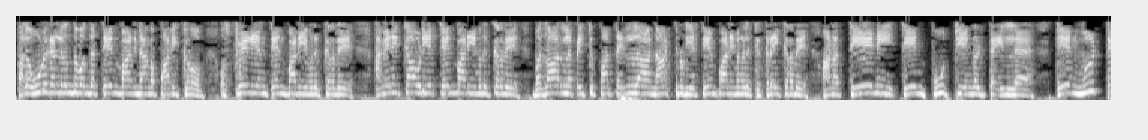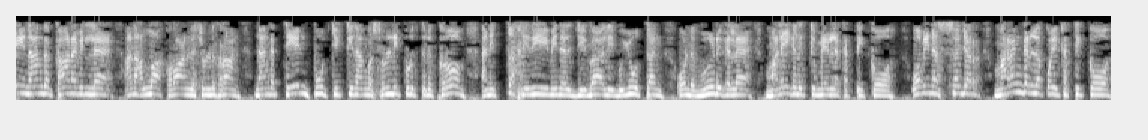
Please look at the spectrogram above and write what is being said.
பல ஊர்கள் இருந்து வந்த தேன்பாணி நாங்க பாவிக்கிறோம். ஆஸ்திரேலியன் தேன்பாணியும் இருக்கிறது. அமெரிக்காவுடைய தேன்பாணியும் இருக்கிறது. பஜார்ல பேச்சு பார்த்த எல்லா நாட்டினுடைய தேன்பாணியும் எங்களுக்கு கிடைக்கிறது. ஆனா தேனி தேன் பூச்சி எங்கள்கிட்ட இல்ல. தேன் வீட்டை நாங்க காணவில்லை. ஆனா அல்லாஹ் குரான்ல சொல்லுகிறான் நாங்க தேன் பூச்சிக்கு நாங்க சொல்லி கொடுத்திருக்கிறோம். அனித்தஹிரி மினல் ஜிபாலி புயூத்தன். உன் வீடுகளை மலைகளுக்கு மேல கட்டிக்கோ. மரங்கள்ல போய் கட்டிக்கோ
